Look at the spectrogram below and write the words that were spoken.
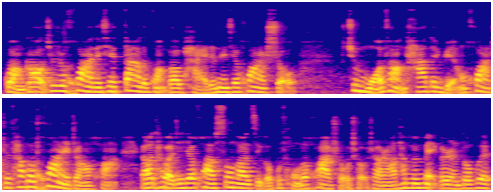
广告，就是画那些大的广告牌的那些画手，去模仿他的原画，就他会画一张画，然后他把这些画送到几个不同的画手手上，然后他们每个人都会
